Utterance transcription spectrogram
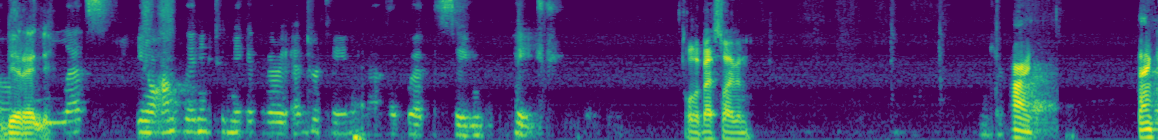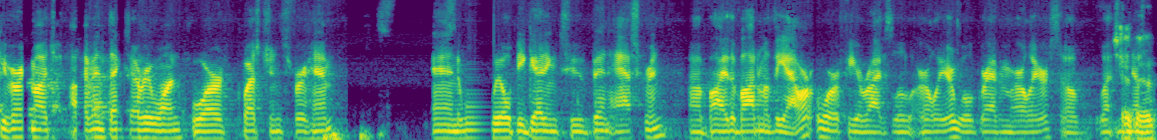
uh, Be ready. let's, you know, I'm planning to make it very entertaining, and I hope we're at the same page. All the best, Ivan. Thank you. All right. Thank you very much, Ivan. Thanks, everyone, for questions for him. and we'll be getting to Ben Askren uh, by the bottom of the hour, or if he arrives a little earlier, we'll grab him earlier. So let me know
